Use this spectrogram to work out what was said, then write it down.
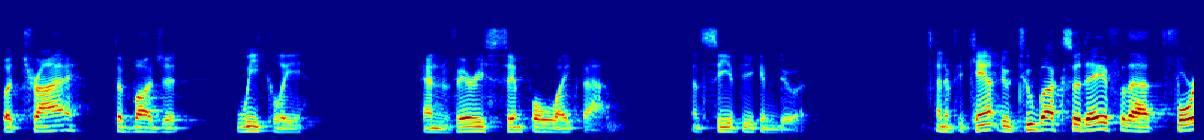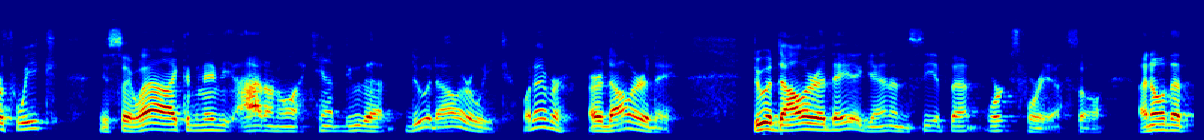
But try to budget weekly and very simple like that and see if you can do it. And if you can't do two bucks a day for that fourth week, you say, well, I could maybe, I don't know, I can't do that. Do a dollar a week, whatever, or a dollar a day. Do a dollar a day again and see if that works for you. So I know that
